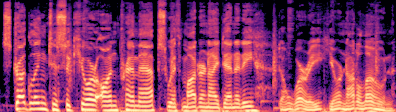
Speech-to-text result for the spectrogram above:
Struggling to secure on prem apps with modern identity? Don't worry, you're not alone.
